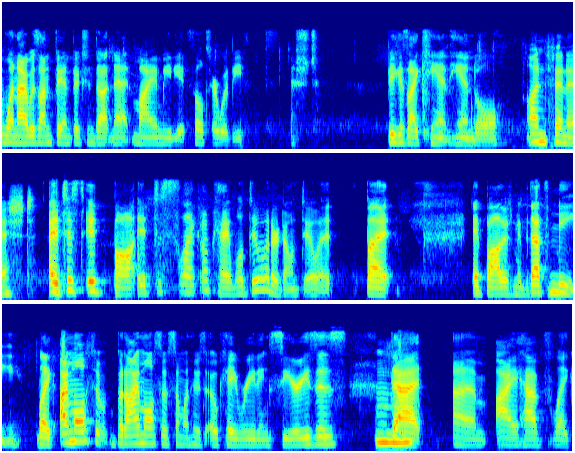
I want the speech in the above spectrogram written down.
when I was on fanfiction.net, my immediate filter would be finished because I can't handle Unfinished. it just it bo- it just like okay, well do it or don't do it. But it bothers me, but that's me. Like I'm also but I'm also someone who's okay reading series Mhm. that um I have like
